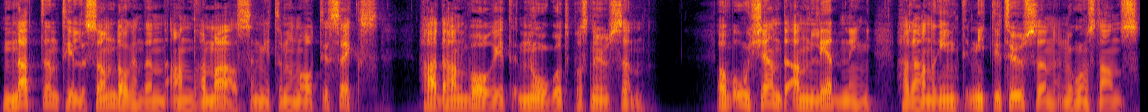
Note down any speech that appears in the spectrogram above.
Natten till söndagen den 2 mars 1986 hade han varit något på snusen. Av okänd anledning hade han ringt 90 000 någonstans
